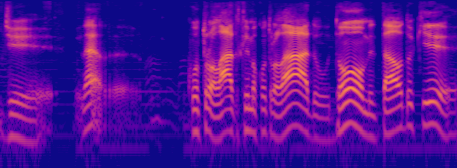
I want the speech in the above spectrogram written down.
de né, controlado, clima controlado, dome e tal, do que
